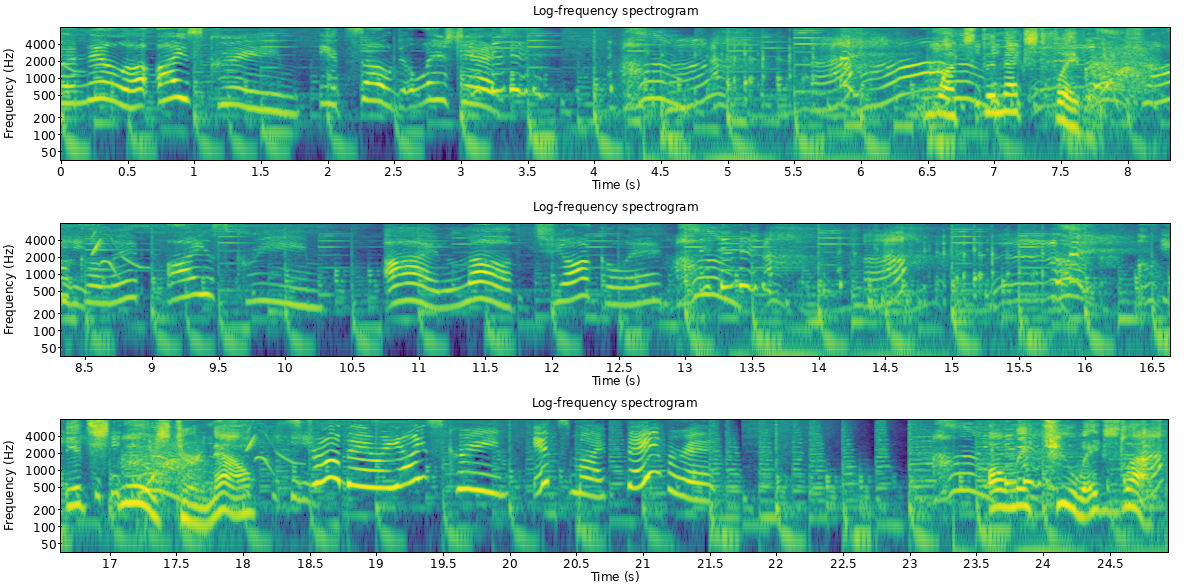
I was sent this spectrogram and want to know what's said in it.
Vanilla ice cream! It's so delicious! What's the next flavor? Chocolate! I love chocolate! It's Snoo's turn now. Strawberry ice cream! It's my favorite! Only two eggs left.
